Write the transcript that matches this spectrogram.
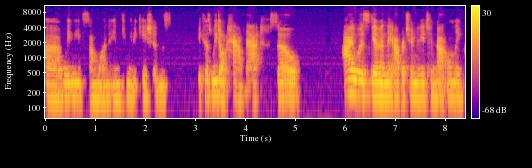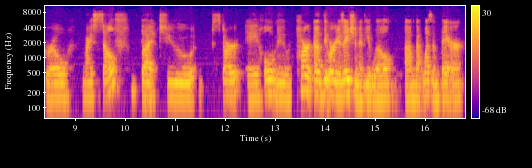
uh, we need someone in communications because we don't have that. So I was given the opportunity to not only grow myself, but to start a whole new part of the organization, if you will, um, that wasn't there.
